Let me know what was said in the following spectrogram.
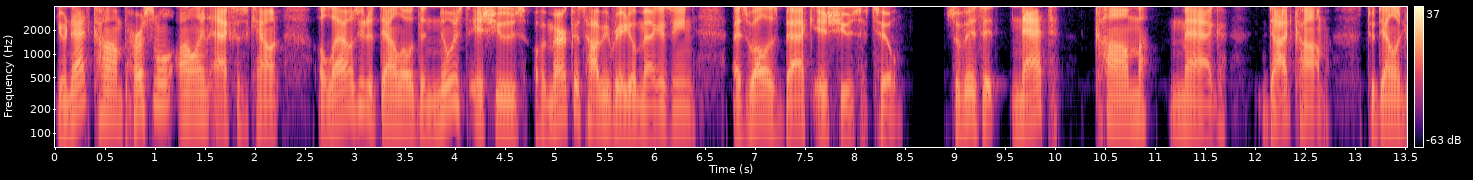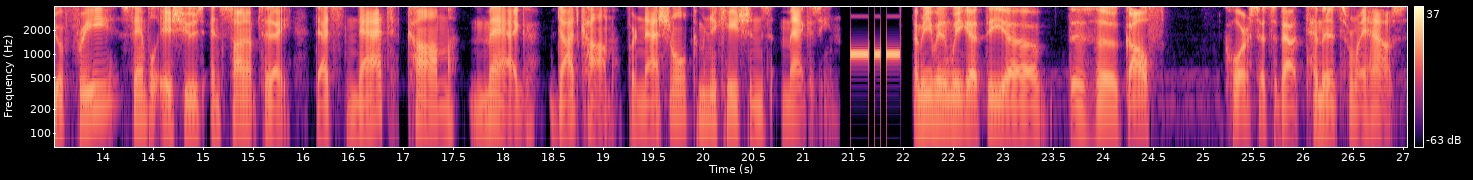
Your NatCom personal online access account allows you to download the newest issues of America's Hobby Radio magazine, as well as back issues too. So visit natcommag.com to download your free sample issues and sign up today. That's natcommag.com for National Communications Magazine. I mean, even we got the uh, there's a golf course that's about ten minutes from my house,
